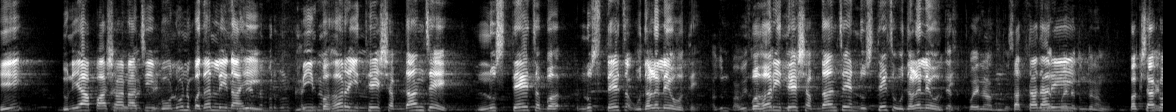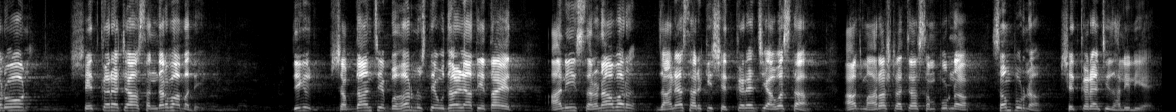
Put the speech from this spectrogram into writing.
ही दुनिया पाषाणाची बोलून बदलली नाही. मी बहर इथे शब्दांचे नुसतेच ब नुसतेच उधळले होते. बहर इथे शब्दांचे नुसतेच उधळले होते. सत्ताधारी पक्षाकडून शेतकऱ्याच्या संदर्भामध्ये जे शब्दांचे बहर नुसते उधळण्यात येत आहेत आणि सरणावर जाण्यासारखी शेतकऱ्यांची अवस्था आज महाराष्ट्राच्या संपूर्ण संपूर्ण शेतकऱ्यांची झालेली आहे.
